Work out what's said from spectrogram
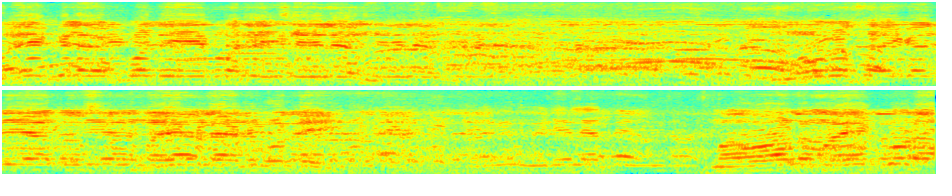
మైక్ లేకపోతే ఏ పని చేయలేము. మోటార్ సైకిల్ చేయాల్సి వస్తుంది మైక్ లేకపోతే. మా వాళ్ళ మైక్ కూడా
